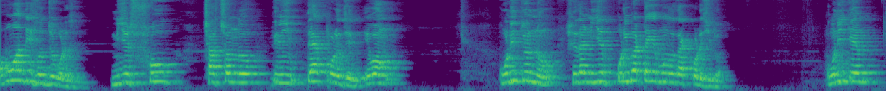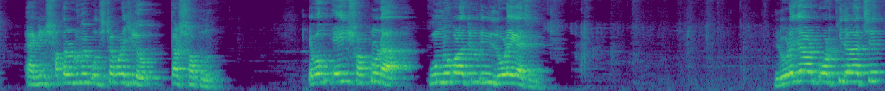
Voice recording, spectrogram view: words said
অপমান তিনি সহ্য করেছেন। নিজের শোক, স্বাচ্ছন্দ্য তিনি ত্যাগ করেছেন এবং কনির জন্য সে তার নিজের পরিবারটাকে মতো ত্যাগ করেছিল। কনিকে একজন সাঁতারু রুমে প্রতিষ্ঠা করেছিল তার স্বপ্ন। এবং এই স্বপ্নটা পূর্ণ করার জন্য তিনি লড়ে গেছেন। লড়ে যাওয়ার পর কী দাঁড়াচ্ছে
